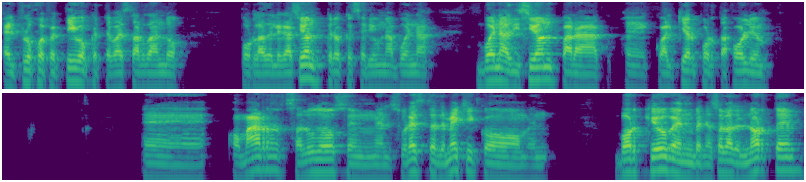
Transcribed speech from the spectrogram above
el flujo efectivo que te va a estar dando por la delegación. Creo que sería una buena, buena adición para eh, cualquier portafolio. Eh, Omar, saludos en el sureste de México, en Borcube, en Venezuela del Norte,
